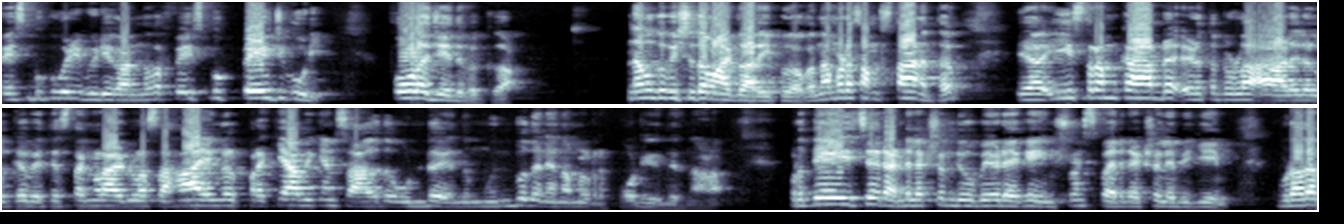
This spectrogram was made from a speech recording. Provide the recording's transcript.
ഫേസ്ബുക്ക് വഴി വീഡിയോ കാണുന്നവർ ഫേസ്ബുക്ക് പേജ് കൂടി ഫോളോ ചെയ്ത് വെക്കുക. നമുക്ക് വിശദമായിട്ടുള്ള അറിയിപ്പ് നോക്കാം. നമ്മുടെ സംസ്ഥാനത്ത് ഈ ശ്രം കാർഡ് എടുത്തിട്ടുള്ള ആളുകൾക്ക് വ്യത്യസ്തങ്ങളായിട്ടുള്ള സഹായങ്ങൾ പ്രഖ്യാപിക്കാൻ സാധ്യത ഉണ്ട് എന്ന് മുൻപ് തന്നെ നമ്മൾ റിപ്പോർട്ട് ചെയ്തിരുന്നതാണ്. പ്രത്യേകിച്ച് രണ്ട് ലക്ഷം രൂപയുടെയൊക്കെ ഇൻഷുറൻസ് പരിരക്ഷ ലഭിക്കുകയും കൂടാതെ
